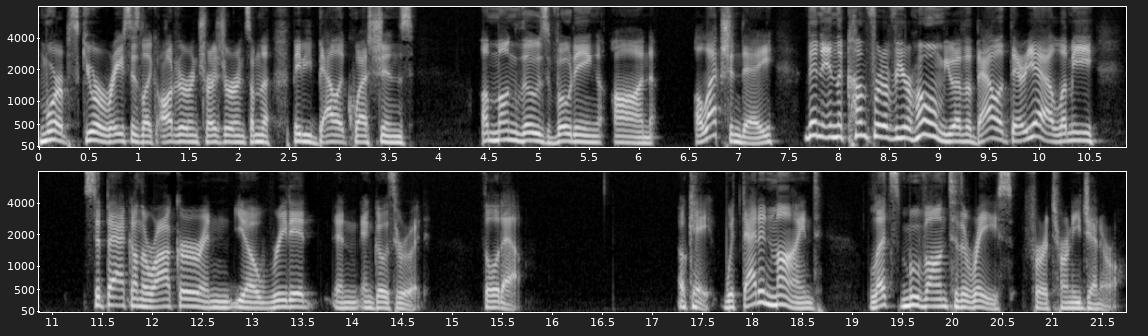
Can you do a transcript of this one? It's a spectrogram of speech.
more obscure races like auditor and treasurer and some of the maybe ballot questions among those voting on election day. Then in the comfort of your home, you have a ballot there. Yeah, let me sit back on the rocker and you know read it and, and go through it, fill it out. Okay, with that in mind, let's move on to the race for attorney general.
